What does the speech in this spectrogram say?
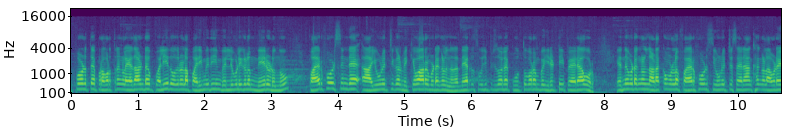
ഇപ്പോഴത്തെ പ്രവർത്തനങ്ങൾ ഏതാണ്ട് വലിയ തോതിലുള്ള പരിമിതിയും വെല്ലുവിളികളും നേരിടുന്നു. ഫയർഫോഴ്സിന്റെ യൂണിറ്റുകൾ മിക്കവാറും ഇടങ്ങളിൽ നിന്ന് നേരത്തെ സൂചിപ്പിച്ചതുപോലെ കൂത്തുപറമ്പ് ഇരിട്ടി പേരാവൂർ എന്നിവിടങ്ങളിൽ നടക്കമുള്ള ഫയർഫോഴ്സ് യൂണിറ്റ് സേനാംഗങ്ങൾ അവിടെ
